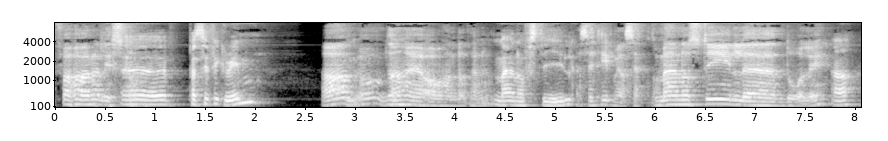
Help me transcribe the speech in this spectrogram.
Få höra listan. Eh, Pacific Rim, Ja, jo, den har jag avhandlat här nu. Man of Steel. Jag säger till om jag har sett någon. Man of Steel är dålig. Ja.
